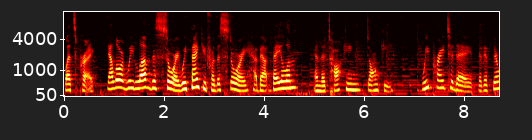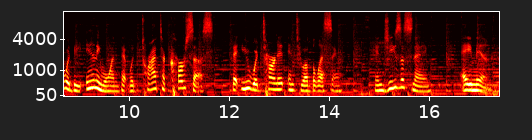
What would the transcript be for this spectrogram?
Let's pray. Now, Lord, we love this story. We thank you for this story about Balaam and the talking donkey. We pray today that if there would be anyone that would try to curse us, that you would turn it into a blessing. In Jesus' name, amen.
